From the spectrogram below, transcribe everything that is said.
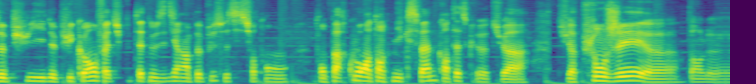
Depuis, quand En fait, tu peux peut-être nous dire un peu plus aussi sur ton, parcours en tant que Knicks fan. Quand est-ce que tu as, tu as plongé euh, dans le,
